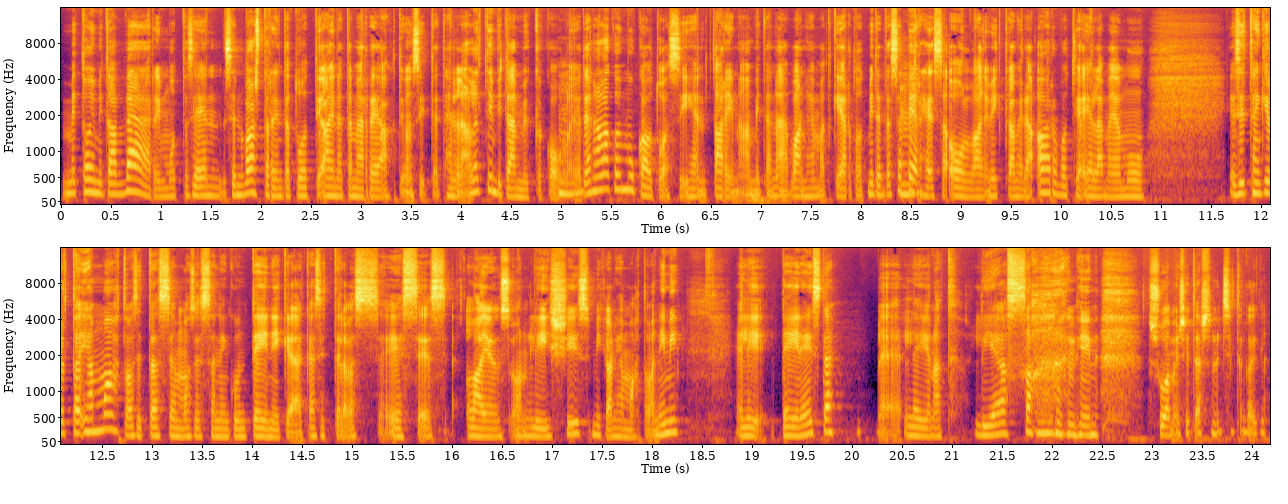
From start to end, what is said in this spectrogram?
me toimitaan väärin, mutta sen, sen vastarinta tuotti aina tämän reaktion sitten, että hänellä alettiin pitää mykkäkoulua, mm. joten hän alkoi mukautua siihen tarinaan, mitä nämä vanhemmat kertovat, miten tässä mm. perheessä ollaan ja mitkä on meidän arvot ja elämä ja muu. Ja sitten hän kirjoittaa ihan mahtavasti tässä semmoisessa niin kuin teinikää käsittelevässä esseessä Lions on Leashes, mikä on ihan mahtava nimi. Eli teineistä, leijonat liassa, niin suomisi tässä nyt sitten kaikille.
